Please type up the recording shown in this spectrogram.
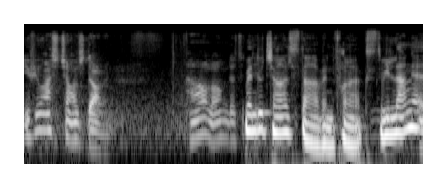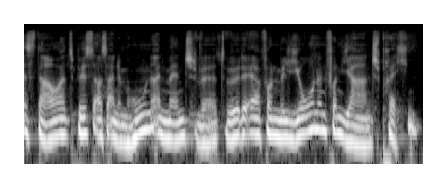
If you ask Charles Darwin, wenn du Charles Darwin fragst, wie lange es dauert, bis aus einem Huhn ein Mensch wird, würde er von Millionen von Jahren sprechen.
